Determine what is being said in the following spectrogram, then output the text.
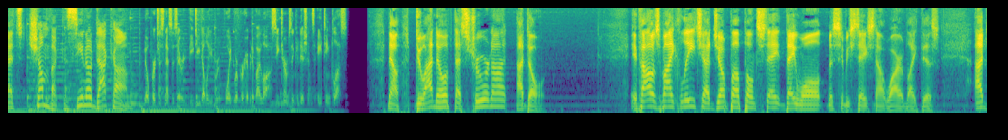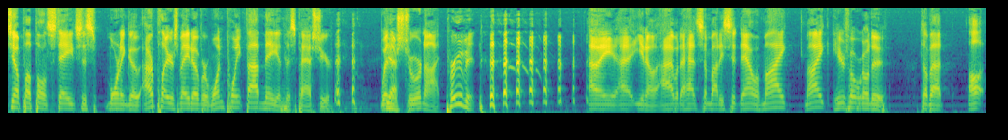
That's chumbacasino.com. No purchase necessary. VGW Group. Void were prohibited by law. See terms and conditions. 18 plus. Now, do I know if that's true or not? I don't. If I was Mike Leach, I'd jump up on stage. They won't. Mississippi State's not wired like this. I'd jump up on stage this morning. and Go. Our players made over 1.5 million this past year, whether Yeah. it's true or not. Prove it. I mean, I, you know, I would have had somebody sit down with Mike. Mike, here's what we're going to do. Talk about all,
